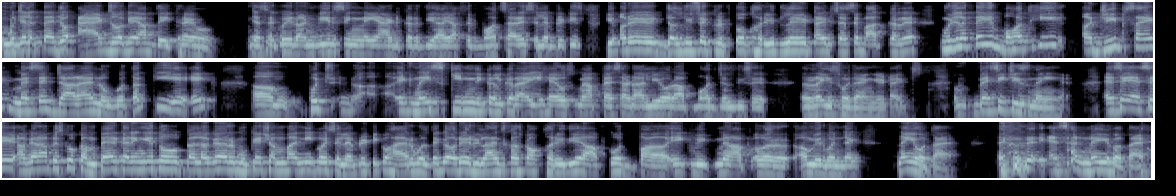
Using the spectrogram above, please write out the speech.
मुझे लगता है जो एड्स वगैरह आप देख रहे हो जैसे कोई रणवीर सिंह ने ऐड कर दिया या फिर बहुत सारे सेलिब्रिटीज कि अरे जल्दी से क्रिप्टो खरीद ले टाइप्स ऐसे बात कर रहे हैं। मुझे लगता है ये बहुत ही अजीब सा एक मैसेज जा रहा है लोगों तक कि ये एक Um, कुछ एक नई स्कीम निकल कर आई है उसमें आप पैसा डालिए और आप बहुत जल्दी से रईस हो जाएँगे टाइप्स वैसी चीज़ नहीं है। ऐसे ऐसे अगर आप इसको कंपेयर करेंगे तो कल अगर मुकेश अंबानी कोई सेलिब्रिटी को हायर बोलते कि अरे रिलायंस का स्टॉक खरीदिए आपको एक वीक में आप अमीर बन जाएँगे। नहीं होता है। ऐसा नहीं होता है।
